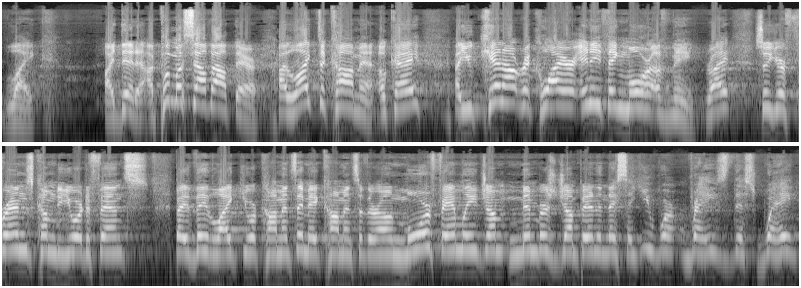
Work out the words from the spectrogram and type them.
like, I did it. I put myself out there. I like to comment, okay? Uh, you cannot require anything more of me, right? So your friends come to your defense. But they like your comments. They make comments of their own. More family jump, members jump in and they say, You weren't raised this way.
